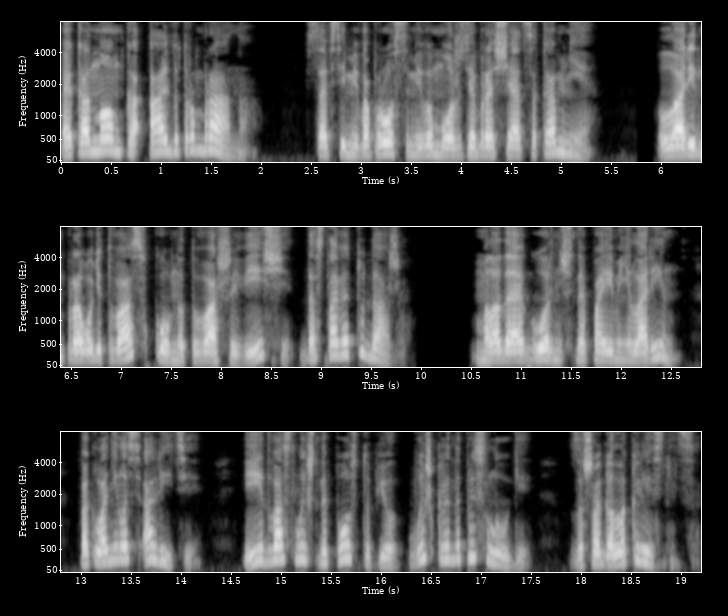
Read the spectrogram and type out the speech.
экономка Альдо Трумбрана. Со всеми вопросами вы можете обращаться ко мне. Ларин проводит вас в комнату, ваши вещи доставят туда же». Молодая горничная по имени Ларин поклонилась Алите и, едва слышной поступью вышкаленной прислуги, зашагала к лестнице.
